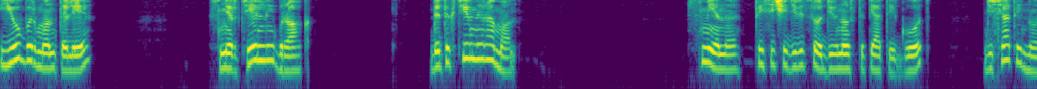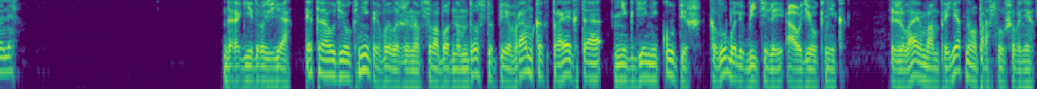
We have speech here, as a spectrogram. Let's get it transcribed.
Юбер Монтеле. Смертельный брак. Детективный роман. Смена, 1995 год, десятый номер. Дорогие друзья, эта аудиокнига выложена в свободном доступе в рамках проекта «Нигде не купишь» Клуба любителей аудиокниг. Желаем вам приятного прослушивания.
